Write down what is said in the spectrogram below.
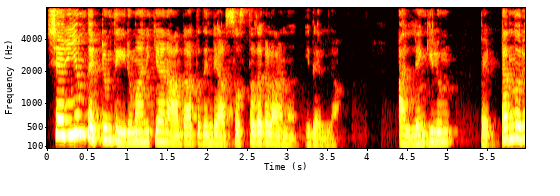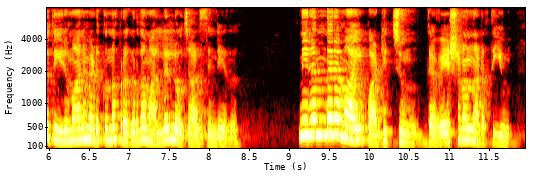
ശരിയും തെറ്റും തീരുമാനിക്കാനാകാത്തതിന്റെ അസ്വസ്ഥതകളാണ് ഇതെല്ലാം. അല്ലെങ്കിലും പെട്ടെന്നൊരു തീരുമാനമെടുക്കുന്ന പ്രകൃതമല്ലല്ലോ ചാൾസിന്റേത്. നിരന്തരമായി പഠിച്ചും ഗവേഷണം നടത്തിയും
